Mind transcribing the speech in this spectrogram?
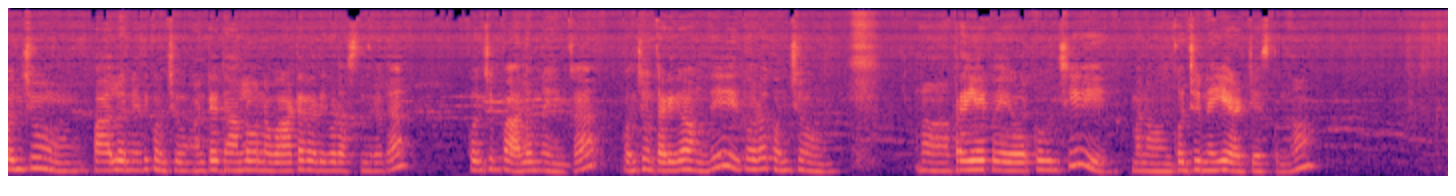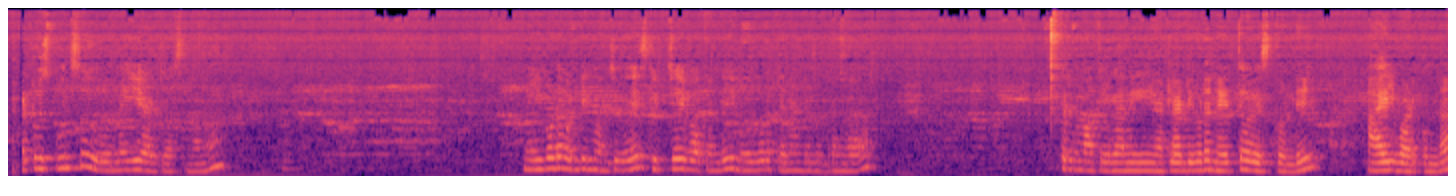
కొంచెం పాలు అనేది కొంచెం అంటే దానిలో ఉన్న వాటర్ అది కూడా వస్తుంది కదా కొంచెం పాలు ఉన్నాయి ఇంకా. కొంచెం తడిగా ఉంది ఇది కూడా కొంచెం ఫ్రై అయిపోయే వరకు ఉంచి మనం కొంచెం నెయ్యి యాడ్ చేసుకుందాం. టూ స్పూన్స్ నెయ్యి యాడ్ చేస్తున్నాను. నెయ్యి కూడా వంటికి మంచిదే స్కిప్ చేయబాకండి నెయ్యి కూడా తినండి శుభ్రంగా. తిరుగుమాతలు కానీ అట్లాంటివి కూడా నెయ్యితో వేసుకోండి ఆయిల్ వాడకుండా.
